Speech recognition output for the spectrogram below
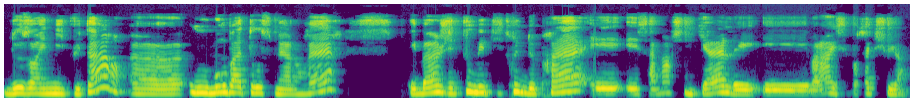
deux ans et demi plus tard, euh, où mon bateau se met à l'envers, et eh ben j'ai tous mes petits trucs de près et, et ça marche nickel. Et, et, voilà. Et c'est pour ça que je suis là.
